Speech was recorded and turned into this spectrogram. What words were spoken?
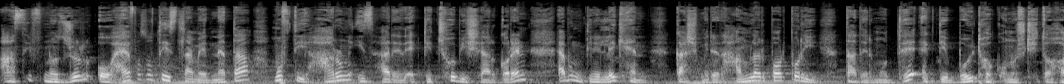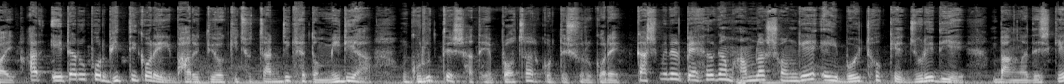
আসিফ নজরুল ও হেফাজতে ইসলামের নেতা মুফতি হারুন ইজহারের একটি ছবি শেয়ার করেন এবং তিনি লেখেন, কাশ্মীরের হামলার পরপরই তাদের মধ্যে একটি বৈঠক অনুষ্ঠিত হয়। আর এটার উপর ভিত্তি করেই ভারতীয় কিছু চারটি খ্যাত মিডিয়া গুরুত্বের সাথে প্রচার করতে শুরু করে। কাশ্মীরের পেহেলগাম হামলার সঙ্গে এই বৈঠককে জুড়ে দিয়ে বাংলাদেশকে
